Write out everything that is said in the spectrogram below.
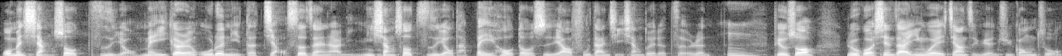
我们享受自由，每一个人无论你的角色在哪里，你享受自由，它背后都是要负担起相对的责任。嗯，比如说，如果现在因为这样子远距工作，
